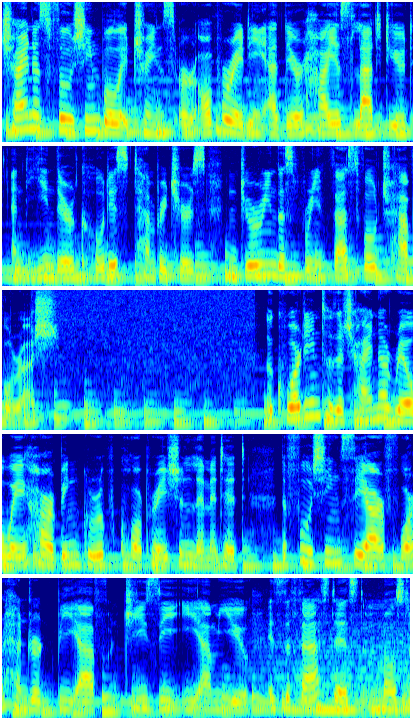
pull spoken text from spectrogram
China's Fuxing bullet trains are operating at their highest latitude and in their coldest temperatures during the Spring Festival travel rush. According to the China Railway Harbin Group Corporation Limited, the Fuxing CR400BF GZ EMU is the fastest, most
